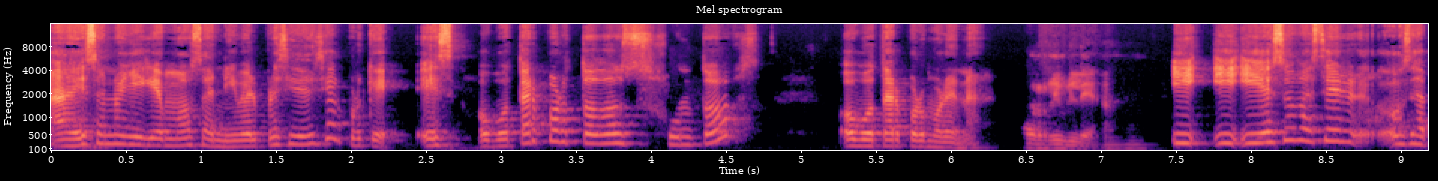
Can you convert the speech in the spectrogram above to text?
a eso no lleguemos a nivel presidencial, porque es o votar por todos juntos o votar por Morena. Horrible. Y, y, y, eso va a ser, o sea,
